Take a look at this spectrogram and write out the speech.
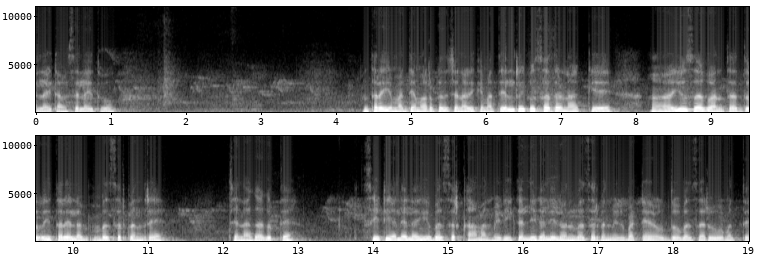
ಎಲ್ಲ ಐಟಮ್ಸ್ ಎಲ್ಲ ಇದ್ದವು ಒಂಥರ ಈ ಮಧ್ಯಮ ವರ್ಗದ ಜನರಿಗೆ ಮತ್ತು ಎಲ್ಲರಿಗೂ ಸಾಧಾರಣಕ್ಕೆ ಯೂಸ್ ಆಗುವಂಥದ್ದು ಈ ಥರ ಎಲ್ಲ ಬಜಾರ್ ಬಂದರೆ ಚೆನ್ನಾಗಾಗುತ್ತೆ. ಸಿಟಿಯಲ್ಲೆಲ್ಲ ಈ ಬಜಾರ್ ಕಾಮನ್ ಬಿಡಿ. ಗಲ್ಲಿ ಗಲ್ಲಿಲಿ ಒಂದು ಬಜಾರ್ ಬಂದ್ಬಿಡಿ ಬಟ್ಟೆದು ಬಜಾರು ಮತ್ತು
